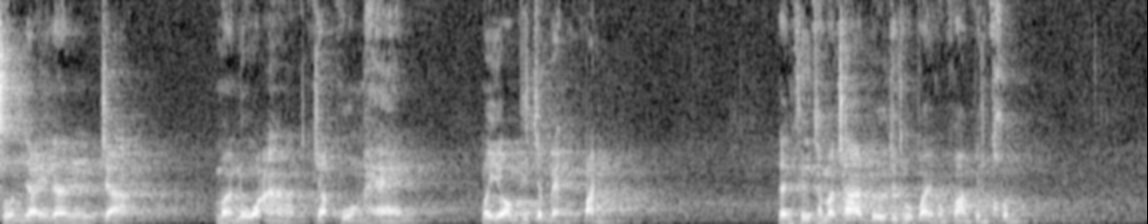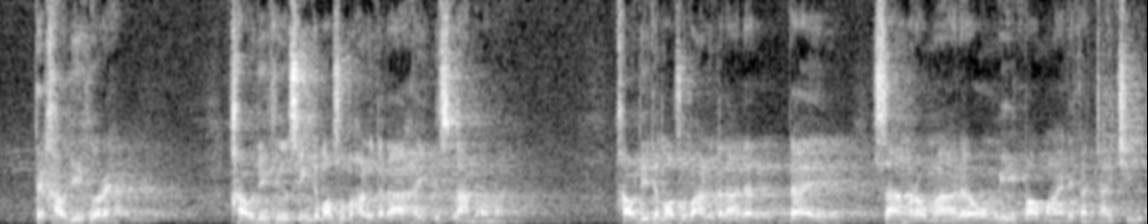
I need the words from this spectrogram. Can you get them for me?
ส่วนใหญ่นั้นจะมานัวอาจะหวงแหน ไม่ยอมที่จะแบ่งปัน นั่นคือธรรมชาติโดยทั่วไปของความเป็นคน แต่ข่าวดีคืออะไรฮะข่าวดีคือสิ่งที่ลอสุบฮานุตาลาให้อิสลามเรามา ข่าวดีที่ลอสุบฮานุตาลานั้นได้สร้างเรามาแล้วมีเป้าหมายในการใช้ชีวิต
